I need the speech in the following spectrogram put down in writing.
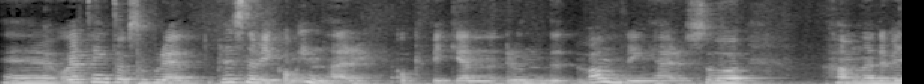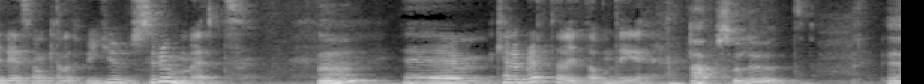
eh, och jag tänkte också på det, precis när vi kom in här och fick en rundvandring här så hamnade vi i det som kallas för ljusrummet. Mm. Eh, Kan du berätta lite om det? Absolut. Eh,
